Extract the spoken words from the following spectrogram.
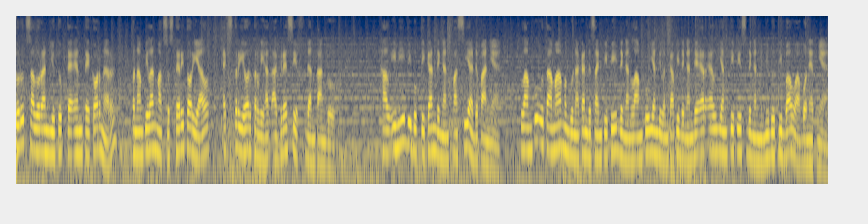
Menurut saluran YouTube TNT Corner, penampilan Maxus Territorial, eksterior terlihat agresif dan tangguh. Hal ini dibuktikan dengan fasia depannya. Lampu utama menggunakan desain pipi dengan lampu yang dilengkapi dengan DRL yang tipis dengan menyudut di bawah bonetnya.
